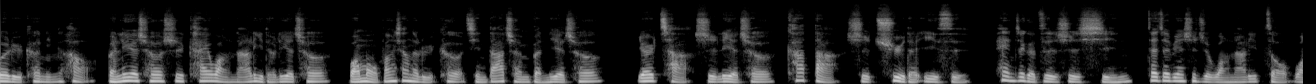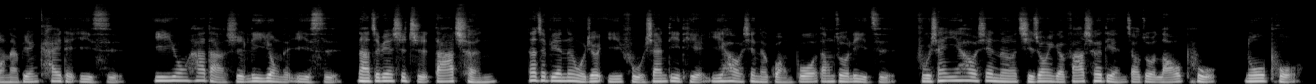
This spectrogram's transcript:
位旅客您好，本列车是开往哪里的列车？往某方向的旅客，请搭乘本列车。Yerta 是列车，卡达是去的意思，hen 这个字是行，在这边是指往哪里走，往哪边开的意思。一用哈达是利用的意思。那这边是指搭乘。那这边呢，我就以釜山地铁一号线的广播当做例子。釜山一号线呢，其中一个发车点叫做老浦 （Nopo）。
